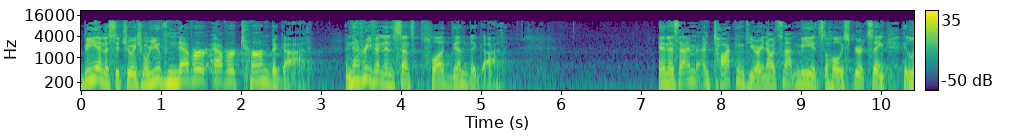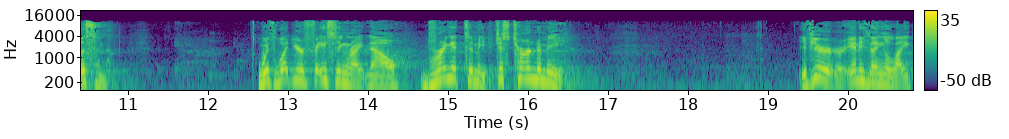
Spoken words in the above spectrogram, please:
be in a situation where you've never ever turned to God. Never even in a sense plugged into God. And as I'm, I'm talking to you right now, it's not me, it's the Holy Spirit saying, hey, listen, with what you're facing right now, bring it to me. Just turn to me. If you're anything like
